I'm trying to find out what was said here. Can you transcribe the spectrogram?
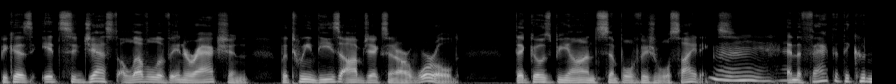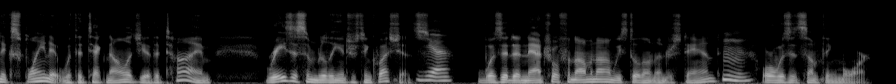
because it suggests a level of interaction between these objects and our world that goes beyond simple visual sightings. And the fact that they couldn't explain it with the technology of the time raises some really interesting questions. Yeah. Was it a natural phenomenon we still don't understand? Hmm. Or was it something more?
